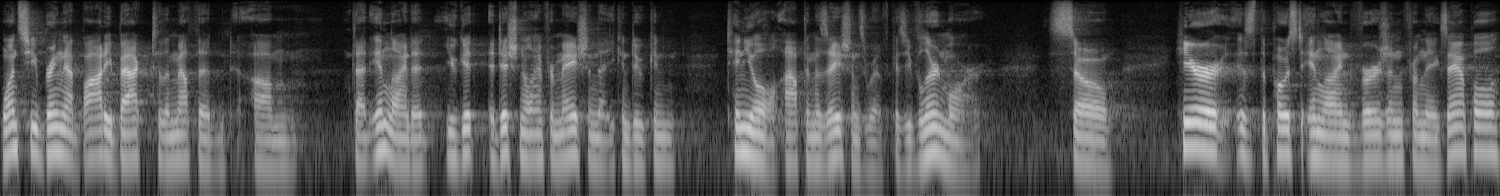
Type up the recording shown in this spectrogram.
once you bring that body back to the method um, that inlined it, you get additional information that you can do continual optimizations with because you've learned more. So here is the post-inlined version from the example.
